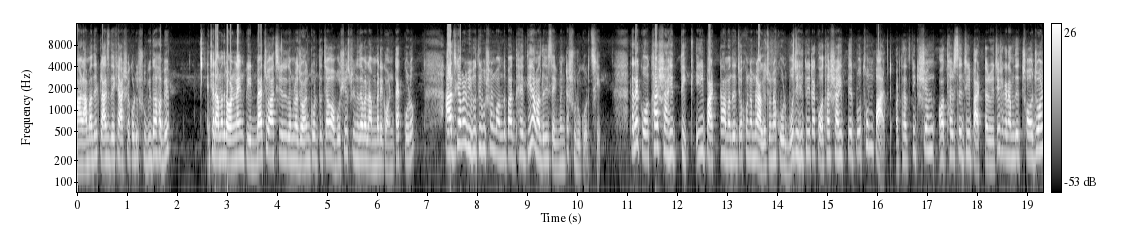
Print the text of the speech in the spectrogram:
আর আমাদের ক্লাস দেখে আশা করি সুবিধা হবে। এছাড়া আমাদের অনলাইন পেড ব্যাচও আছে, যদি তোমরা জয়েন করতে চাও, অবশ্যই স্ক্রিনে দেওয়া নাম্বারে কন্ট্যাক্ট করো। আজকে আমরা বিভূতিভূষণ বন্দ্যোপাধ্যায় দিয়ে আমাদের এই সেগমেন্টটা শুরু করছি। তাহলে কথা সাহিত্যিক, এই পার্টটা আমাদের যখন আমরা আলোচনা করব, যেহেতু এটা কথা সাহিত্যের প্রথম পার্ট অর্থাৎ ফিকশন অথার্সের যে পার্টটা রয়েছে, সেখানে আমাদের ছজন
